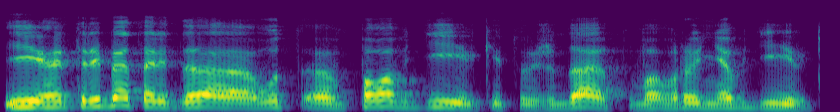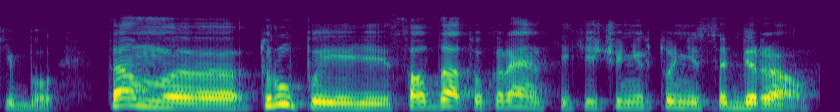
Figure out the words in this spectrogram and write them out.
и говорит, ребята, говорит, да, вот э, по Авдеевке той же, да, во районе Авдеевки был, там э, трупы солдат украинских еще никто не собирал,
